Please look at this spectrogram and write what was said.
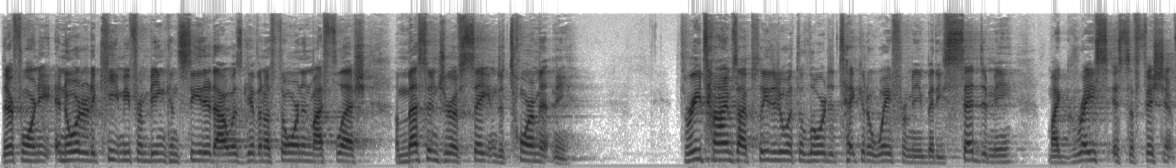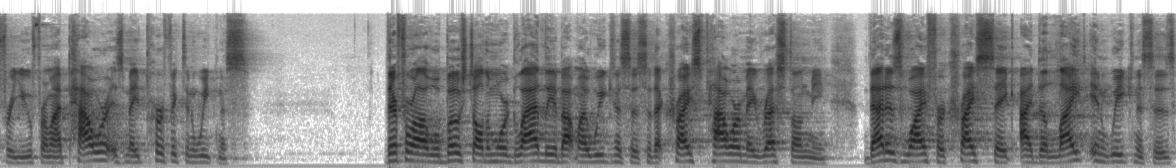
Therefore, in order to keep me from being conceited, I was given a thorn in my flesh, a messenger of Satan to torment me. Three times I pleaded with the Lord to take it away from me, but he said to me, My grace is sufficient for you, for my power is made perfect in weakness. Therefore, I will boast all the more gladly about my weaknesses, so that Christ's power may rest on me. That is why, for Christ's sake, I delight in weaknesses,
